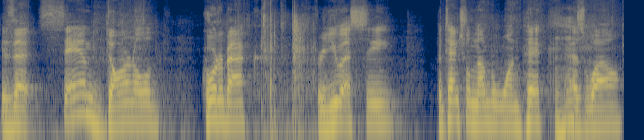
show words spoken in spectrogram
is that Sam Darnold, quarterback for USC, potential number one pick mm-hmm. as well.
